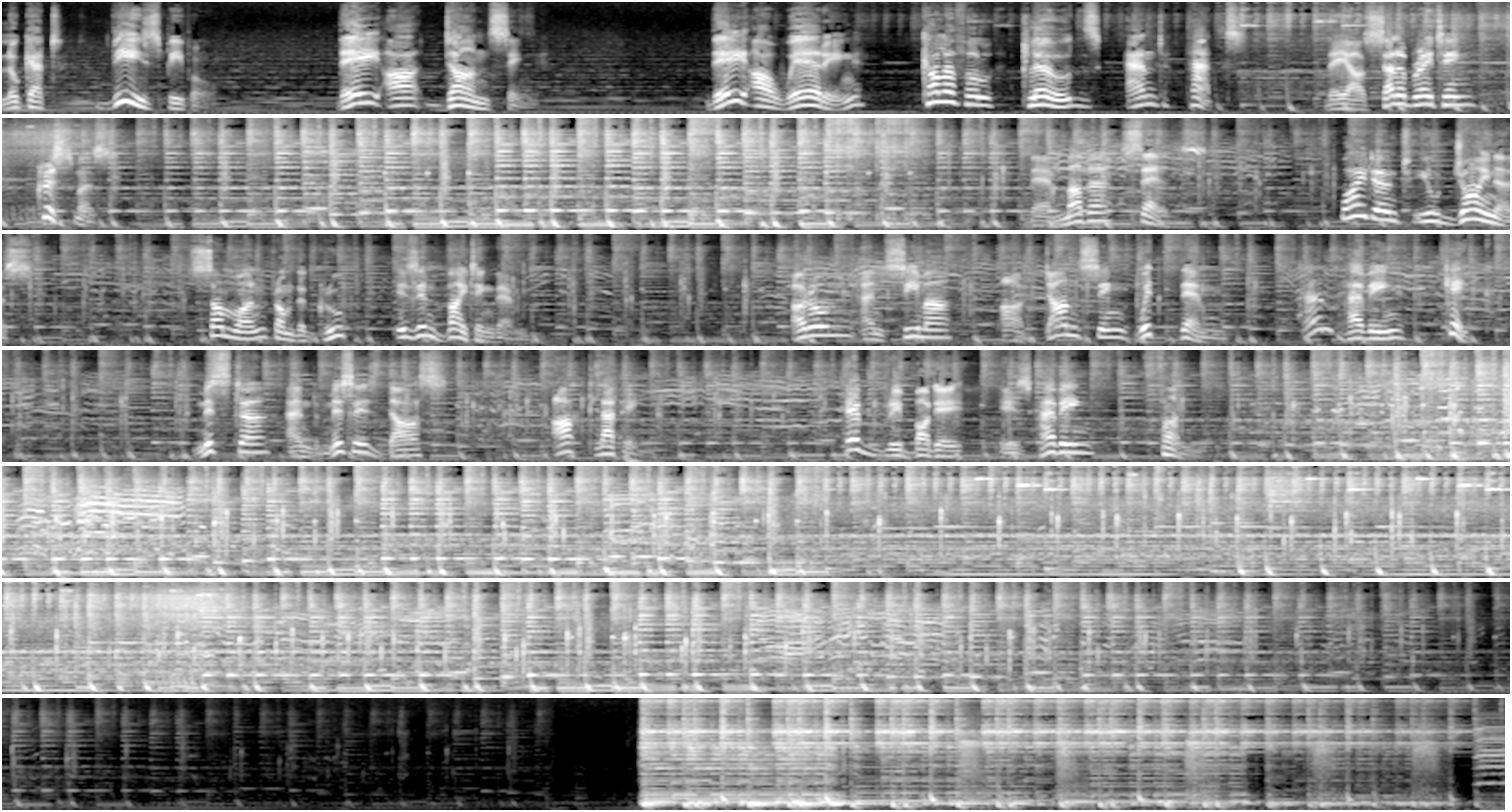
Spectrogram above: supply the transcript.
Look at these people. They are dancing. They are wearing colorful clothes and hats. They are celebrating Christmas. Their mother says, Why don't you join us? Someone from the group is inviting them. Arun and Seema are dancing with them and having cake. Mr. and Mrs. Das are clapping. Everybody is having fun.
